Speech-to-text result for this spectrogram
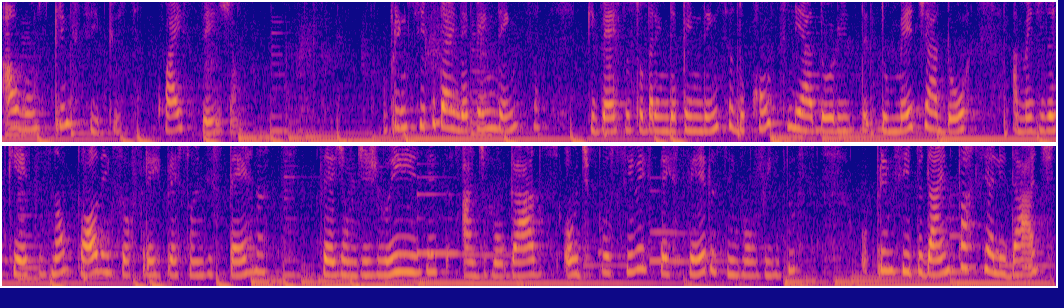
alguns princípios, quais sejam o princípio da independência, que versa sobre a independência do conciliador e do mediador, à medida que esses não podem sofrer pressões externas, sejam de juízes, advogados ou de possíveis terceiros envolvidos, o princípio da imparcialidade,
